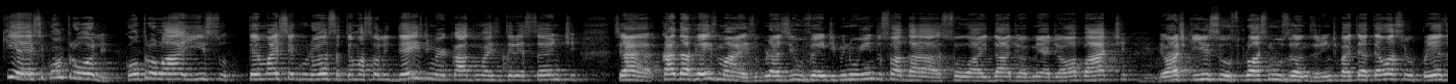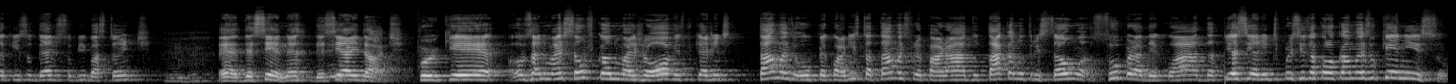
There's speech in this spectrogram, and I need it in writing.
que é esse controle, controlar isso, ter mais segurança, ter uma solidez de mercado mais interessante. Cada vez mais o Brasil vem diminuindo sua, sua idade média ao abate. Eu acho que isso, os próximos anos, a gente vai ter até uma surpresa que isso deve subir bastante. É, descer, né? Descer a idade. Porque os animais estão ficando mais jovens, porque a gente tá mais, o pecuarista está mais preparado, tá com a nutrição super adequada. E assim, a gente precisa colocar mais o que nisso?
